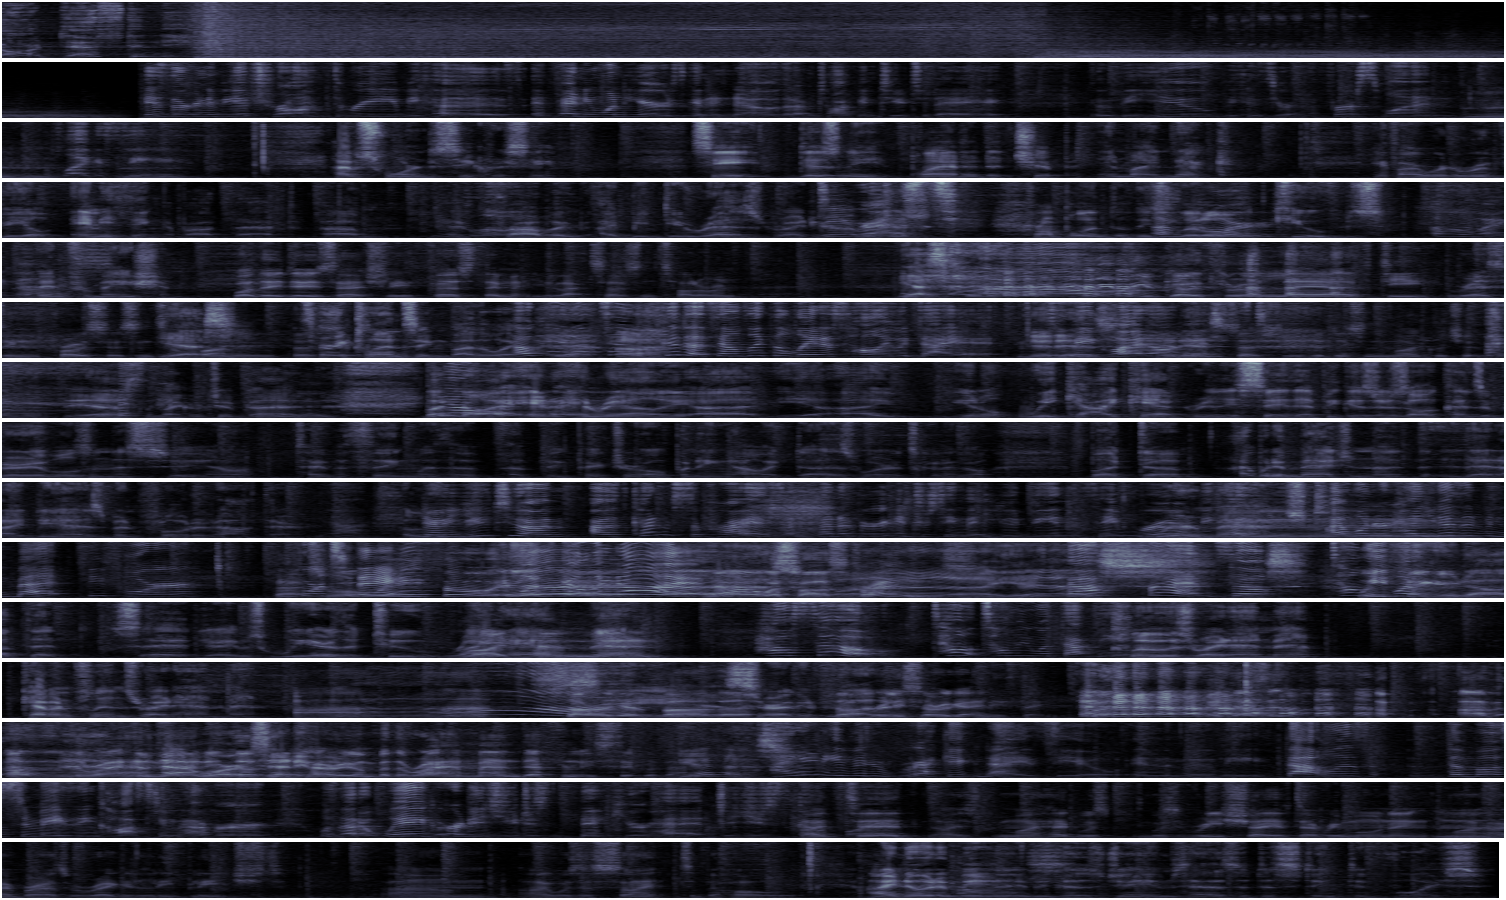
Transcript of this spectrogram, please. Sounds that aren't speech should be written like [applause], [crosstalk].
our destiny. Is there going to be a Tron 3? Because if anyone here is going to know that I'm talking to today, it would be you because you're in the first one. Mm-hmm. Legacy. I'm sworn to secrecy. See, Disney planted a chip in my neck. If I were to reveal anything about that, um, I'd blow up. probably I'd be derezzed right here. I would just crumple into these Of little course. cubes Oh my of information. What they do is actually first they make you lactose intolerant. Yes. Oh. You go through a layer of de-rezzing process until yes. finally It's there's very cleansing, by the way. Okay, Yeah. that sounds good. That sounds like the latest Hollywood diet. It to be is. quite honest. Yes, actually, the Disney microchip diet. Yes, the microchip diet. Amen. But Now- no, I, in, in reality, uh, yeah, I, you know, we ca- I can't really say that because there's all kinds of variables in this, uh, you know, type of thing with a, a big picture opening, how it does, where it's going to go. But um, I would imagine that that idea has been floated out there. Yeah. Believe now me. you two, I'm, I was kind of surprised and found it very interesting that you'd be in the same room We're because matched. I wondered how you guys had even met before. That's before what today. we thought. What's yeah. going on? Now we're fast Ah, friends. yes. Fast friends. So, tell me we what- figured out that, say it, James, we are the two right, Right hand hand men. man. How so? Tell tell me what that means. Clu's right hand man. Kevin Flynn's right hand man. Ah, Ah. surrogate See, father. surrogate father. Not really surrogate anything. But it doesn't. Uh, other than the right hand But that man, works it doesn't anyway. carry on. But the right hand man definitely stick with that. Yes. I didn't even recognize you in the movie. That was the most amazing costume ever. Was that a wig or did you just bick your head? Did you just go I for did. it? I, my head was was reshaved every morning. Mm-hmm. My eyebrows were regularly bleached. Um, I was a sight to behold. I knew it immediately Gosh. because James has a distinctive voice.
